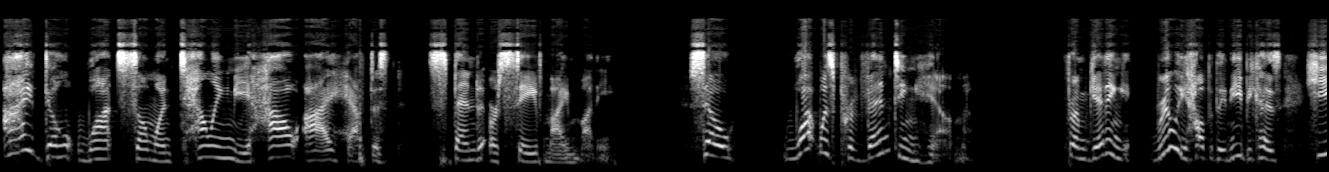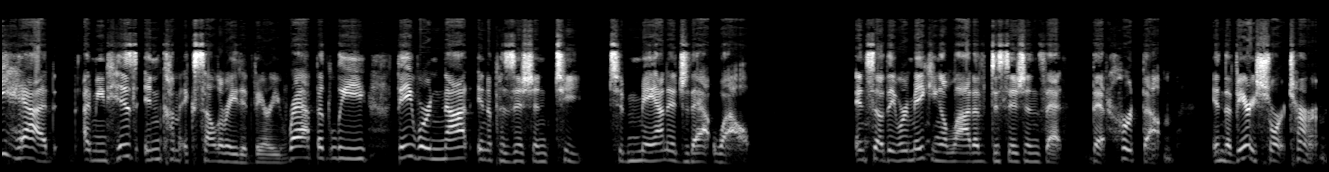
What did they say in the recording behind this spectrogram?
I don't want someone telling me how I have to spend or save my money. So, what was preventing him from getting really help that they need because he had, I mean, his income accelerated very rapidly. They were not in a position to to manage that well. And so they were making a lot of decisions that, that hurt them in the very short term.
